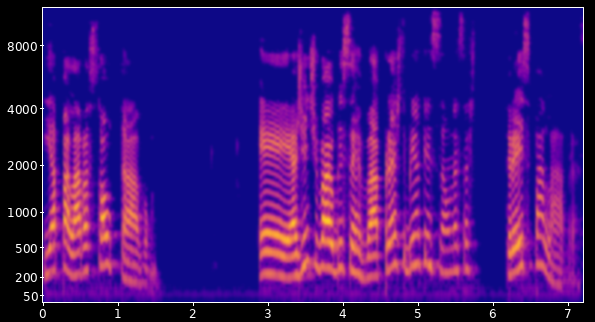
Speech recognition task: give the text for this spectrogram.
e a palavra soltavam. É, a gente vai observar, preste bem atenção nessas três palavras.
